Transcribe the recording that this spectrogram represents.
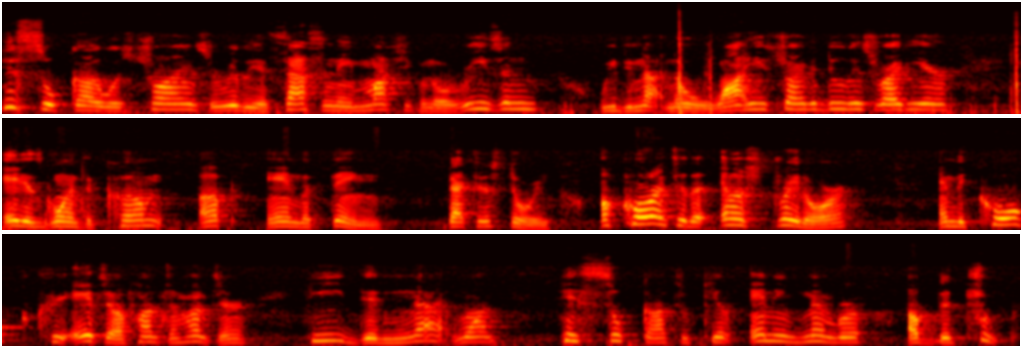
Hisoka was trying to really assassinate Machi for no reason. We do not know why he's trying to do this right here. It is going to come up in the thing. Back to the story. According to the illustrator and the co creator of Hunter Hunter, he did not want Hisoka to kill any member of the troupe.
